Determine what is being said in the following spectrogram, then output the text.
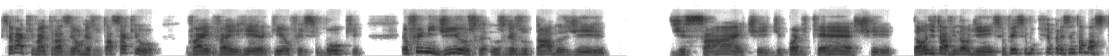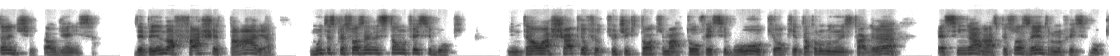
será que vai trazer um resultado? Será que o, vai, vai reerguer o Facebook? Eu fui medir os, os resultados de, de site, de podcast, da onde está vindo a audiência. O Facebook representa bastante a audiência. Dependendo da faixa etária, muitas pessoas ainda estão no Facebook. Então, achar que o, que o TikTok matou o Facebook ou que está todo mundo no Instagram é se enganar. As pessoas entram no Facebook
